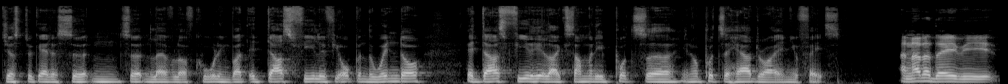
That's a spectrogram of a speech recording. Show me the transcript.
just to get a certain certain level of cooling. But it does feel if you open the window, it does feel here like somebody puts a you know puts a hair dryer in your face. Another day we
